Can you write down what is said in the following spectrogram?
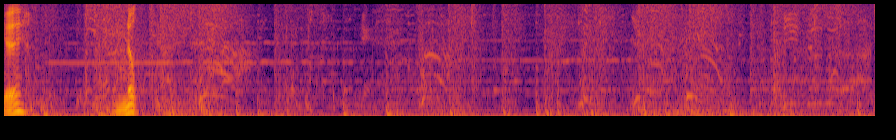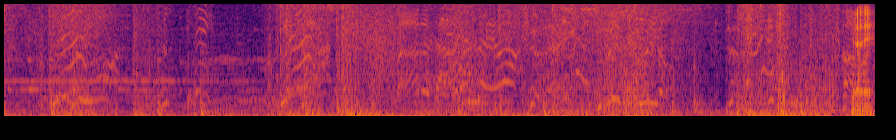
Okay. Nope. Okay.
